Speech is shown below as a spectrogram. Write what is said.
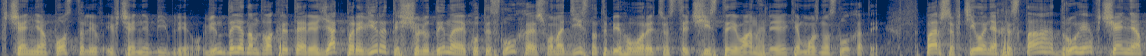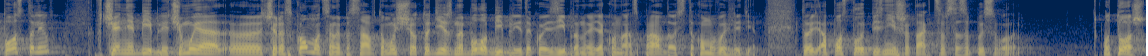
вчення апостолів і вчення Біблії. Він дає нам два критерії. Як перевірити, що людина, яку ти слухаєш, вона дійсно тобі говорить ось це чисте Євангеліє, яке можна слухати. Перше втілення Христа, друге вчення апостолів, Вчення Біблії. Чому я е, через кому це написав? Тому що тоді ж не було Біблії такої зібраної, як у нас, правда, ось в такому вигляді. То апостоли пізніше так, це все записували. Отож,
